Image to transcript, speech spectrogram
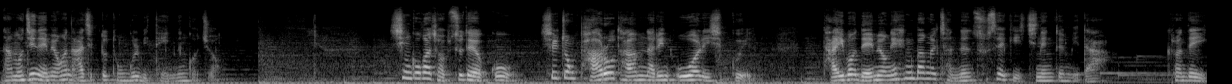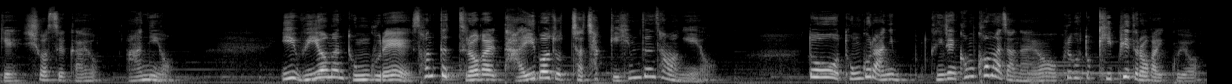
나머지 4명은 아직도 동굴 밑에 있는 거죠. 신고가 접수되었고 실종 바로 다음 날인 5월 29일 다이버 4명의 행방을 찾는 수색이 진행됩니다. 그런데 이게 쉬웠을까요? 아니요. 이 위험한 동굴에 선뜻 들어갈 다이버조차 찾기 힘든 상황이에요. 또 동굴 안이 굉장히 컴컴하잖아요. 그리고 또 깊이 들어가 있고요.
